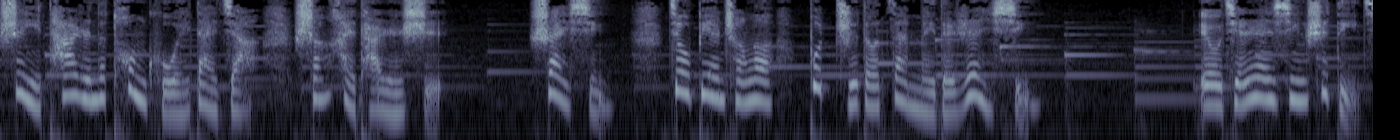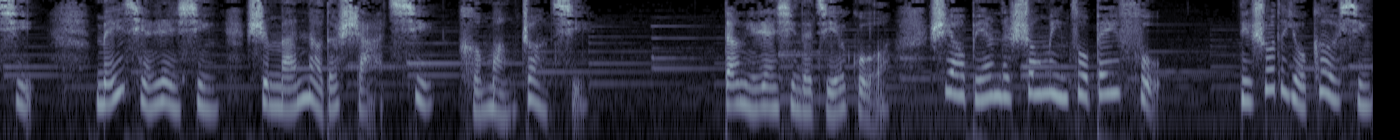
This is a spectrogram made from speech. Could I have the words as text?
是以他人的痛苦为代价伤害他人时，率性就变成了不值得赞美的任性。有钱任性是底气，没钱任性是满脑的傻气和莽撞气。当你任性的结果是要别人的生命做背负，你说的有个性，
